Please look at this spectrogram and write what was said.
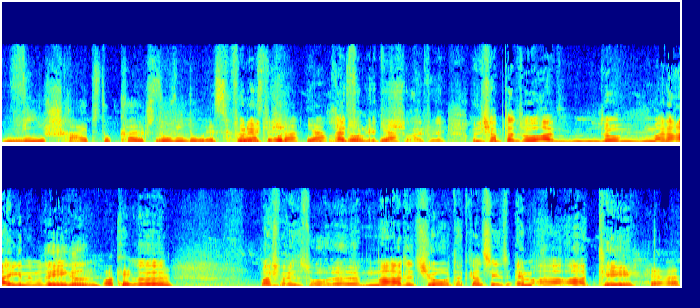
wie schreibst du Kölsch, so wie du es hörst? phonetisch. Oder? Ja, rein also, phonetisch, ja? rein phonetisch. Und ich habe dann so, ähm, so meine eigenen Regeln. Okay, Äh, mhm. Manchmal ist es so, äh, Madetjo, das kannst du jetzt M-A-A-T, Ja,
